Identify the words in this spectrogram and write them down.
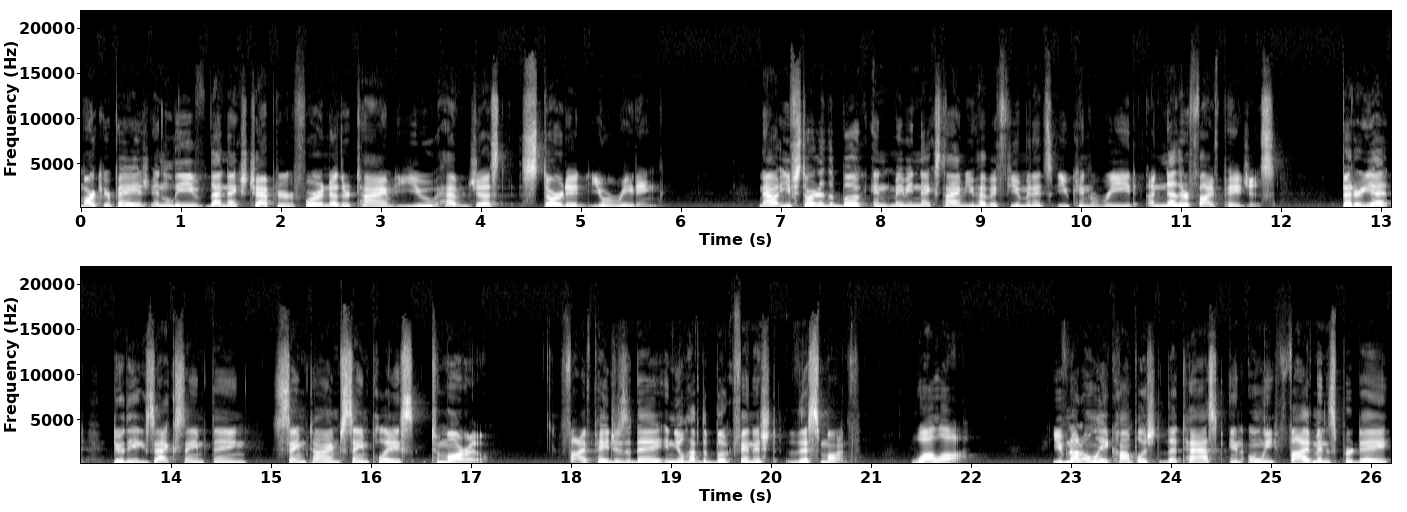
mark your page and leave that next chapter for another time. You have just started your reading. Now, you've started the book, and maybe next time you have a few minutes, you can read another five pages. Better yet, do the exact same thing, same time, same place, tomorrow. Five pages a day, and you'll have the book finished this month. Voila. You've not only accomplished the task in only five minutes per day,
